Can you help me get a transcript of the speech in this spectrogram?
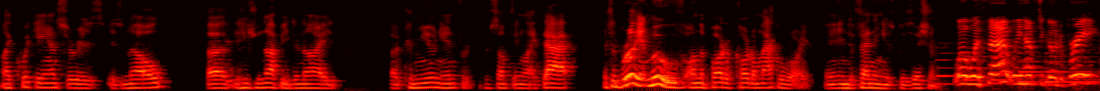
My quick answer is is no. Uh, he should not be denied a communion for, for something like that. It's a brilliant move on the part of Cardinal McElroy in, in defending his position. Well, with that, we have to go to break.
